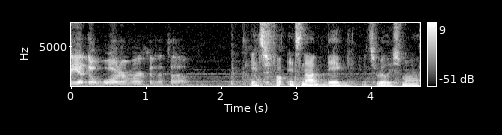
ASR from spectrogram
You get the watermark on the top. It's it's not big. It's really small.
